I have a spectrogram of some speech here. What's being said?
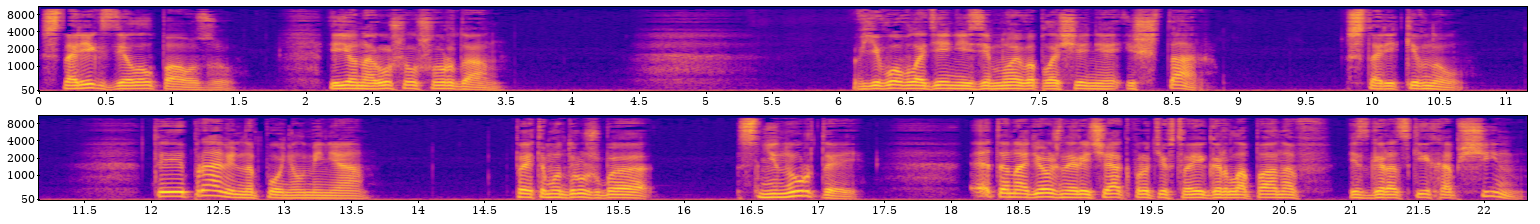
Старик сделал паузу. Ее нарушил Шурдан. В его владении земное воплощение Иштар. Старик кивнул. «Ты правильно понял меня. Поэтому дружба с Нинуртой это надежный рычаг против твоих горлопанов из городских общин,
